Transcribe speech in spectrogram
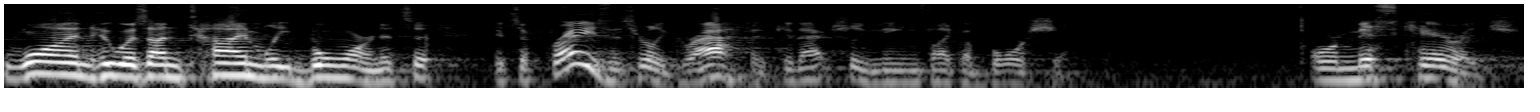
one who was untimely born. It's a, it's a phrase that's really graphic. It actually means like abortion or miscarriage.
